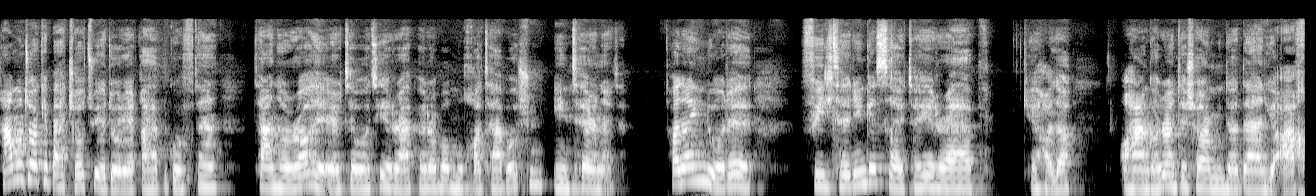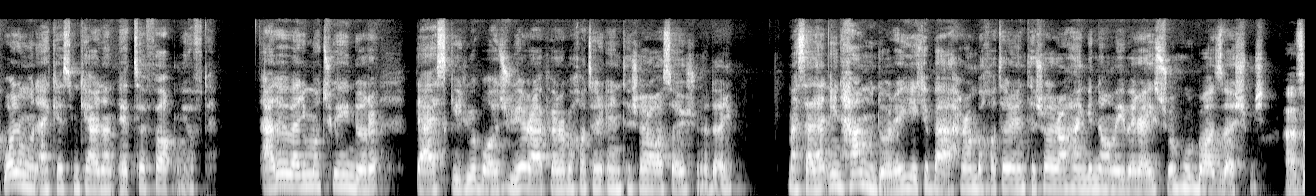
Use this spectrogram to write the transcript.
همونطور که بچه ها توی دوره قبل گفتن تنها راه ارتباطی رپرها با مخاطباشون اینترنت حالا این دوره فیلترینگ سایت های رپ که حالا آهنگا رو انتشار می‌دادن یا اخبار منعکس می‌کردن اتفاق میافته. علاوه بر این ما توی این دوره دستگیری و بازجویی رپرها به خاطر انتشار آثارشون رو داریم. مثلا این همون دوره یه که بهرام به خاطر انتشار آهنگ نامه به رئیس جمهور بازداشت میشه. از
